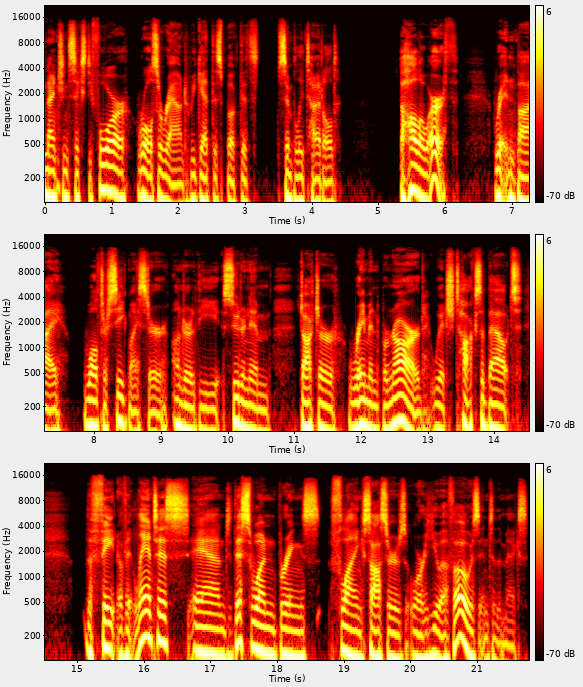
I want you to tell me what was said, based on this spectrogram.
1964 rolls around, we get this book that's simply titled The Hollow Earth, written by Walter Siegmeister under the pseudonym Dr. Raymond Bernard, which talks about the fate of Atlantis, and this one brings flying saucers or UFOs into the mix.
